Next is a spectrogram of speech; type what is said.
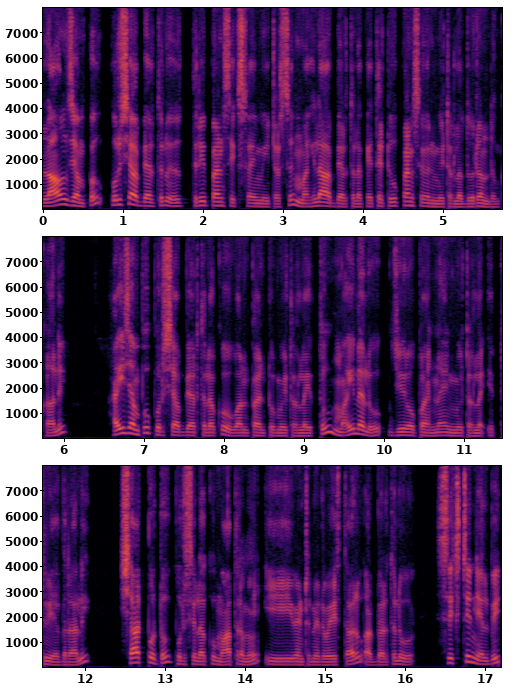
లాంగ్ జంప్ పురుష అభ్యర్థులు three point six five metres మహిళా అభ్యర్థులకైతే టూ పాయింట్ సెవెన్ మీటర్ల దూరం దుంకాలి హై జంప్ పురుష అభ్యర్థులకు వన్ పాయింట్ టూ మీటర్ల ఎత్తు మహిళలు జీరో పాయింట్ నైన్ మీటర్ల ఎత్తు ఎగరాలి. షార్ట్ పుట్ పురుషులకు మాత్రమే ఈ ఈవెంట్ నిర్వహిస్తారు. అభ్యర్థులు sixteen LB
